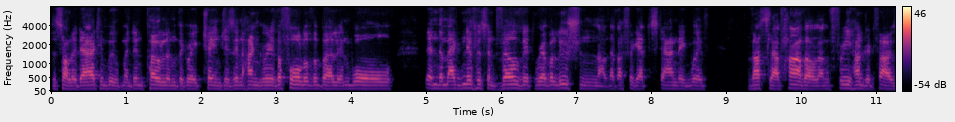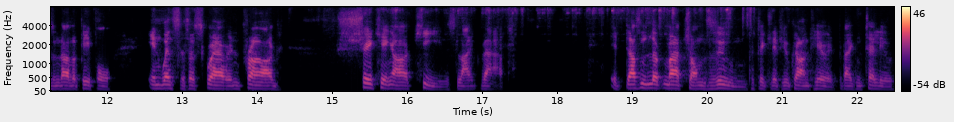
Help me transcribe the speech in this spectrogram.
the Solidarity Movement in Poland, the great changes in Hungary, the fall of the Berlin Wall, then the magnificent Velvet Revolution. I'll never forget standing with Václav Havel and 300,000 other people in Wenceslas Square in Prague, shaking our keys like that. It doesn't look much on Zoom, particularly if you can't hear it, but I can tell you,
